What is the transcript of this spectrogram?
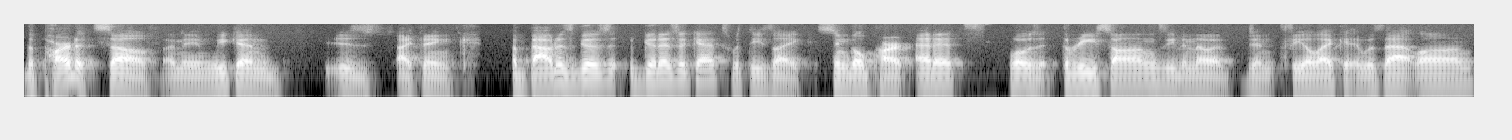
the part itself, I mean, Weekend is I think about as good as, good as it gets with these like single part edits. What was it? Three songs, even though it didn't feel like it was that long.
